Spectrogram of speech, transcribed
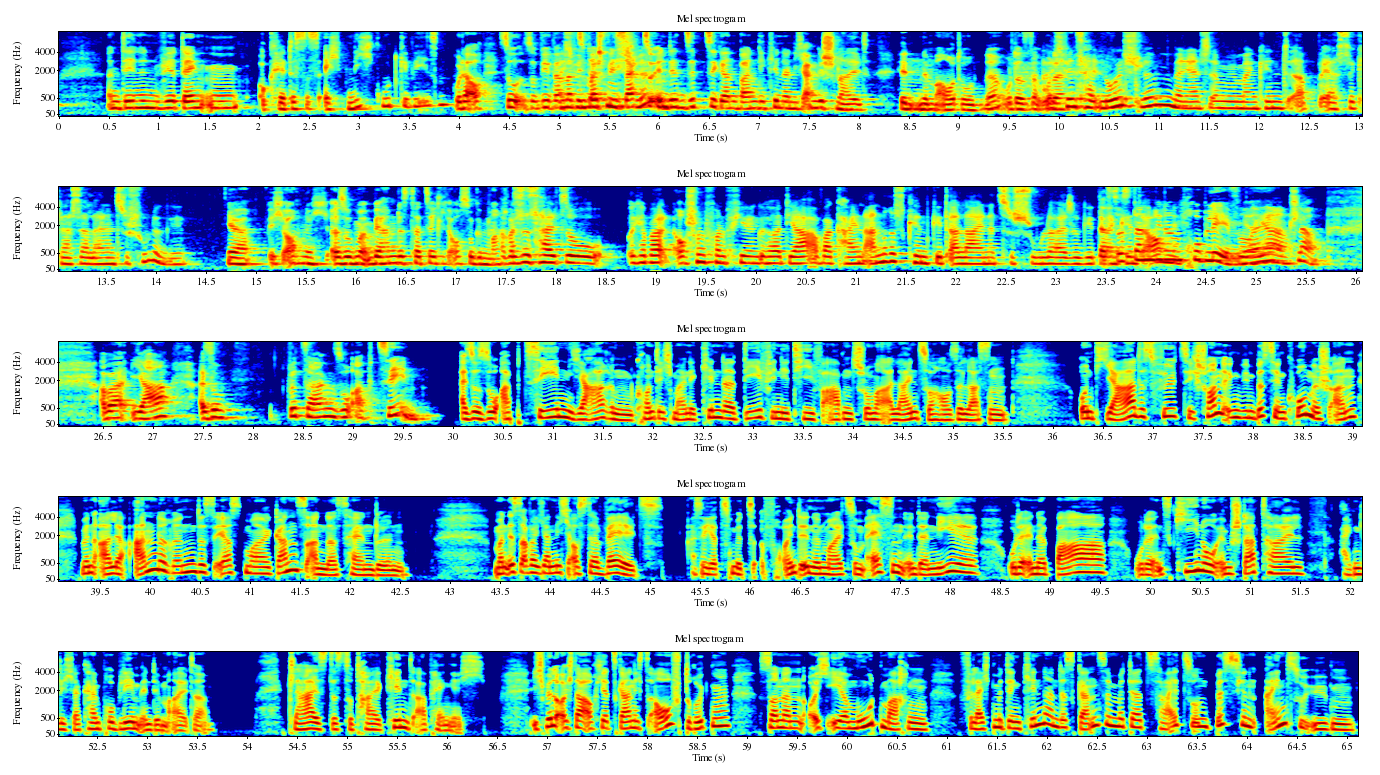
an denen wir denken, okay, das ist echt nicht gut gewesen. Oder auch so, so wie wenn man zum Beispiel sagt, schlimm. so in den 70ern waren die Kinder nicht angeschnallt hinten mhm. im Auto. Ne? Oder, oder ich finde es halt null schlimm, wenn jetzt irgendwie mein Kind ab erste Klasse alleine zur Schule geht. Ja, ich auch nicht. Also wir haben das tatsächlich auch so gemacht. Aber es ist halt so, ich habe halt auch schon von vielen gehört, ja, aber kein anderes Kind geht alleine zur Schule, also geht das mein Kind auch nicht. Das ist dann wieder ein Problem, so, ja, ja, klar. Aber ja, also ich würde sagen so ab zehn. Also so ab zehn Jahren konnte ich meine Kinder definitiv abends schon mal allein zu Hause lassen. Und ja, das fühlt sich schon irgendwie ein bisschen komisch an, wenn alle anderen das erstmal ganz anders handeln. Man ist aber ja nicht aus der Welt. Also jetzt mit Freundinnen mal zum Essen in der Nähe oder in der Bar oder ins Kino im Stadtteil, eigentlich ja kein Problem in dem Alter. Klar ist das total kindabhängig. Ich will euch da auch jetzt gar nichts aufdrücken, sondern euch eher Mut machen, vielleicht mit den Kindern das Ganze mit der Zeit so ein bisschen einzuüben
